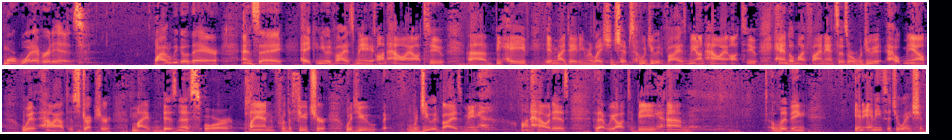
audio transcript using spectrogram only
more whatever it is. Why would we go there and say, hey, can you advise me on how I ought to uh, behave in my dating relationships? Would you advise me on how I ought to handle my finances? Or would you help me out with how I ought to structure my business or plan for the future? Would you, would you advise me on how it is that we ought to be um, living in any situation?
